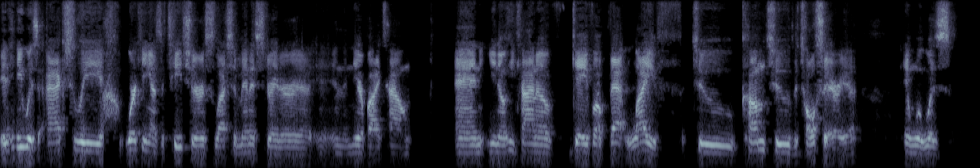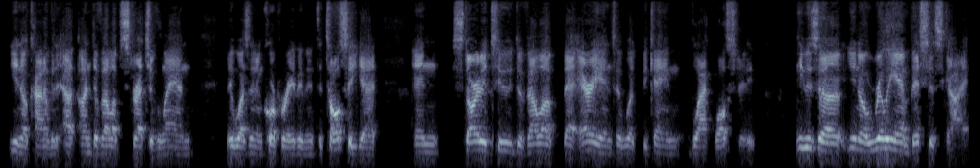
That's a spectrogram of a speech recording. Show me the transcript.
And he was actually working as a teacher slash administrator in the nearby town. And, you know, he kind of gave up that life to come to the Tulsa area in what was, you know, kind of an undeveloped stretch of land that wasn't incorporated into Tulsa yet and started to develop that area into what became Black Wall Street. He was a, you know, really ambitious guy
